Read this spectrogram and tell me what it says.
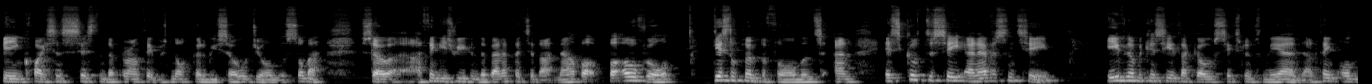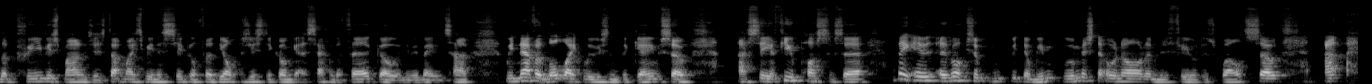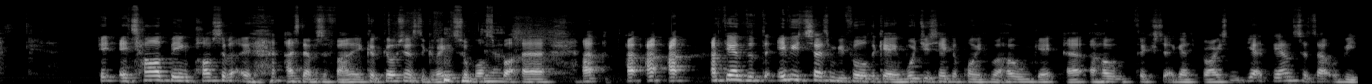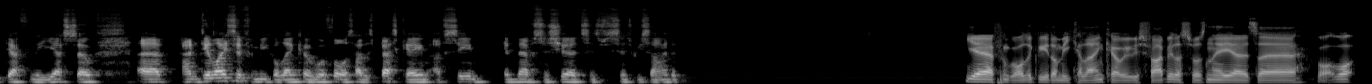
being quite insistent that Branthwaite was not going to be sold during the summer. So I think he's reaping the benefits of that now. But but overall, disciplined performance, and it's good to see an Everton team even though we can see that goal six minutes from the end, I think under previous managers, that might have been a signal for the opposition to go and get a second or third goal in the remaining time. We never looked like losing the game. So I see a few positives there. I think as well, because we, we were missing Onana in midfield as well. So uh, it, it's hard being positive as never a fan. It goes against the grain somewhat, yeah. but uh, I, I, I, at the end of the, if you'd said to me before the game, would you take a point from a home game, uh, a home fixture against Brighton? Yeah, the answer to that would be definitely yes. So, uh, I'm delighted for Mykolenko, who I thought had his best game I've seen in Neverson shirt since since we signed him. Yeah, I think we all agreed on Mykolenko. He was fabulous, wasn't he? As uh, what what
